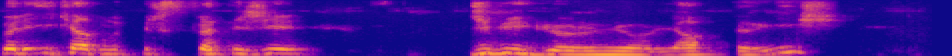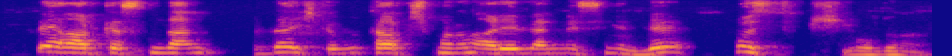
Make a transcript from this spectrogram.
Böyle iki adımlık bir strateji gibi görünüyor yaptığı iş. Ve arkasından da işte bu tartışmanın alevlenmesinin de pozitif bir şey olduğunu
